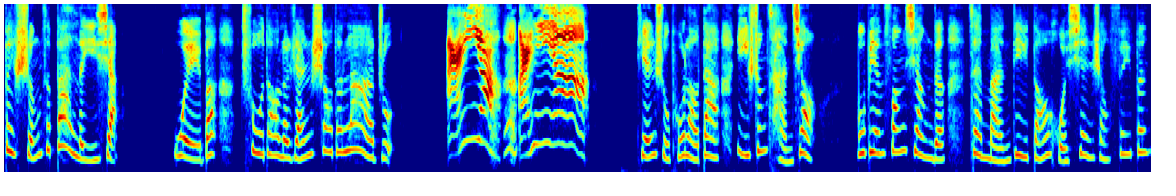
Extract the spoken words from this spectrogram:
被绳子绊了一下，尾巴触到了燃烧的蜡烛。哎呀，哎呀！田鼠仆老大一声惨叫，不变方向的在满地导火线上飞奔。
